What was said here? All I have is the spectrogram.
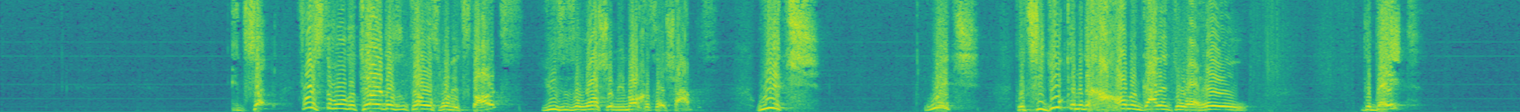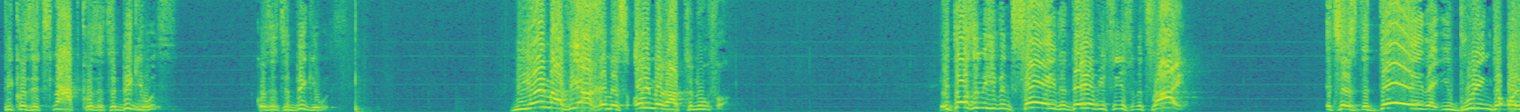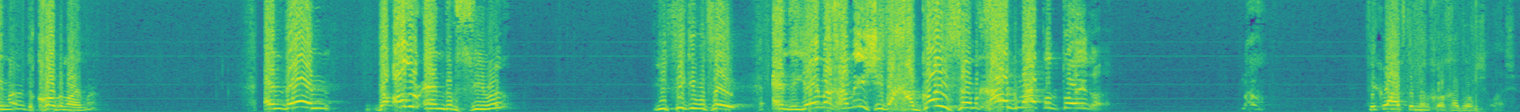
In such, first of all, the Torah doesn't tell us when it starts. Uses a loshem mimochas Shabbos, which, which the Tzidukim and the Chachamim got into a whole debate because it's not, because it's ambiguous, because it's ambiguous. It doesn't even say the day of Yitzias Mitzrayim. It says the day that you bring the oimer, the korban oimer, and then the other end of Sfira, you think it would say, and the Yom HaChamishi v'chagoysem chag matan Torah. No. Fikrafta mincha chadosh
